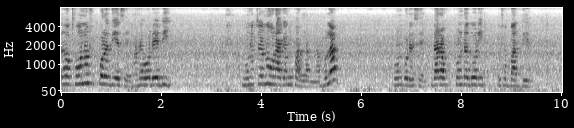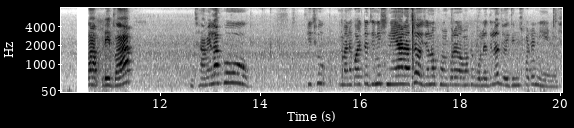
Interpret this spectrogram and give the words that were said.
দেখো ফোনও করে দিয়েছে মানে ও রেডি মনে হচ্ছে যেন ওর আগে আমি পারলাম না। হলো ফোন করেছে, দাঁড়াও ফোনটা ধরি, ওসব বাদ দিয়ে। বাপ রে বাপ, ঝামেলা খুব। কিছু মানে কয়েকটা জিনিস নেয়ার আছে, ওই জন্য ফোন করে আমাকে বলে দিল যে ওই জিনিস কটা নিয়ে নিস।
